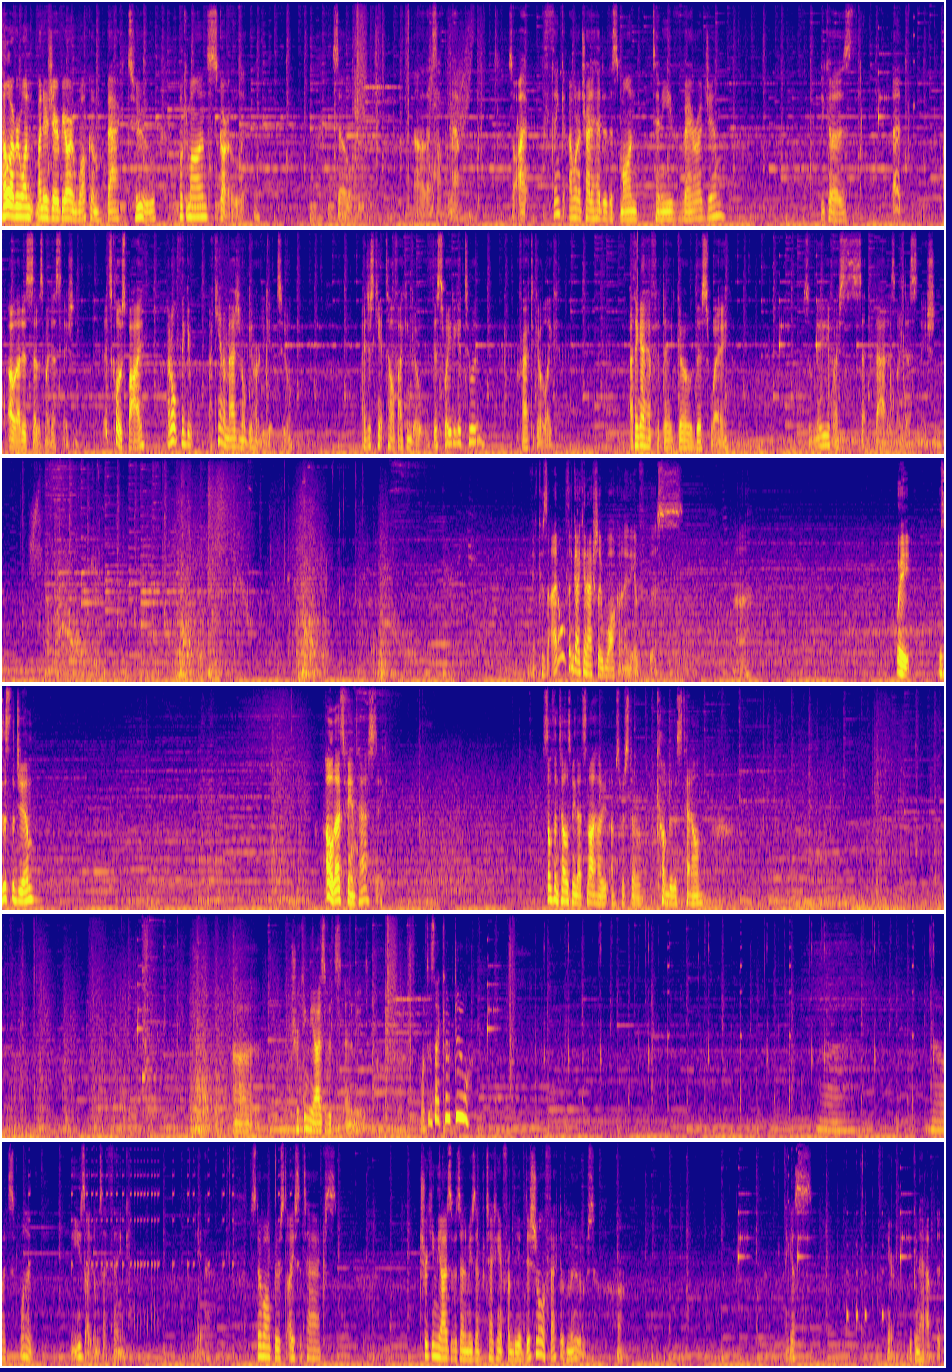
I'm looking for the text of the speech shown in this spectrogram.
Hello everyone, my name is Jerry BR and welcome back to Pokemon Scarlet. So, uh, that's not the map. So I think I want to try to head to this Montenevera gym. Because that... Oh, that is set as my destination. It's close by. I don't think it... I can't imagine it'll be hard to get to. I just can't tell if I can go this way to get to it, if I have to go, like... I think I have to go this way. So maybe if I set that as my destination. Because I don't think I can actually walk on any of this. Uh, wait, is this the gym? Oh, that's fantastic. Something tells me that's not how I'm supposed to come to this town. Uh, tricking the eyes of its enemies. What does that code do? These items, I think. Yeah. Snowball boost ice attacks. Tricking the eyes of its enemies and protecting it from the additional effect of moves. Huh. I guess... Here, you can have it.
